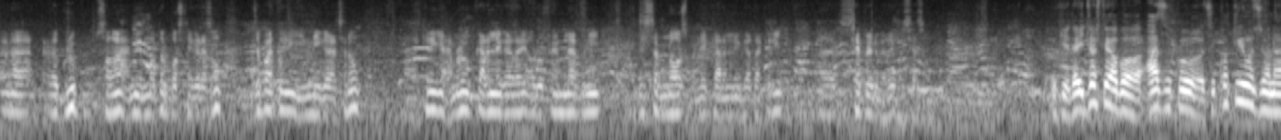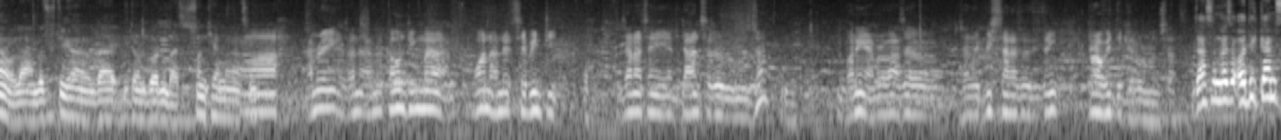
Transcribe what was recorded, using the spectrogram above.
एउटा एउटा ग्रुपसँग हामी मात्र बस्ने गरेका छौँ। जताततै हिँड्ने गरेका छैनौँ किनकि हाम्रो कारणले गर्दा अरू फ्यामिलीलाई पनि डिस्टर्ब नहोस् भन्ने कारणले गर्दाखेरि सेपरेट भएर बसेका छौँ। ओके दाइ जस्तै अब आजको चाहिँ कतिजना होला हाम्रो? जस्तै यहाँ वितरण गर्नुभएको छ सङ्ख्यामा हाम्रो हाम्रो काउन्टिङमा वान हन्ड्रेड सेभेन्टीजना चाहिँ डान्सरहरू हुनुहुन्छ। भने हाम्रो आज झन् बिसजना जति चाहिँ प्रविधिकहरू हुनुहुन्छ। जहाँसम्म चाहिँ अधिकांश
